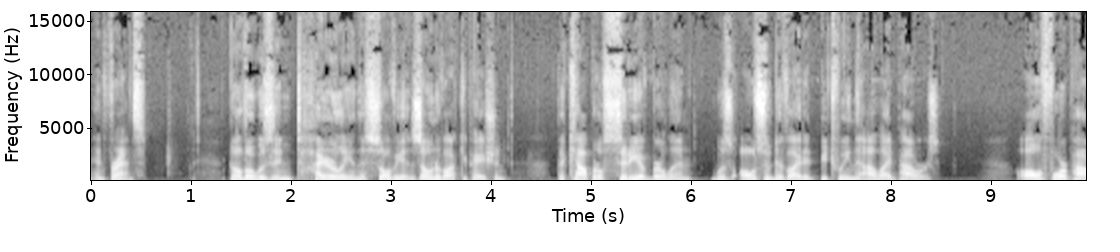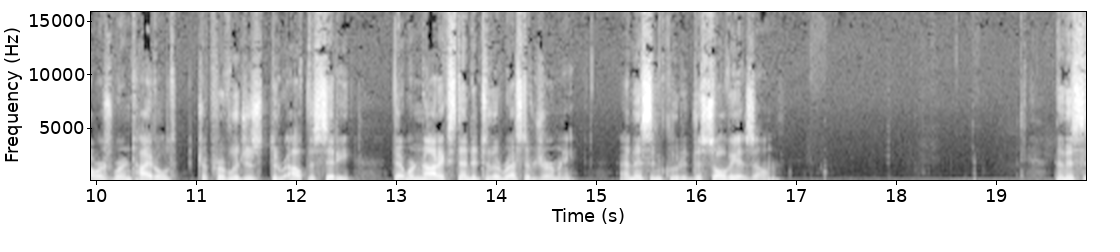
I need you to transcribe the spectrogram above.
and France. And although it was entirely in the Soviet zone of occupation, the capital city of Berlin was also divided between the Allied powers. All four powers were entitled to privileges throughout the city that were not extended to the rest of Germany, and this included the Soviet zone. Now, this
